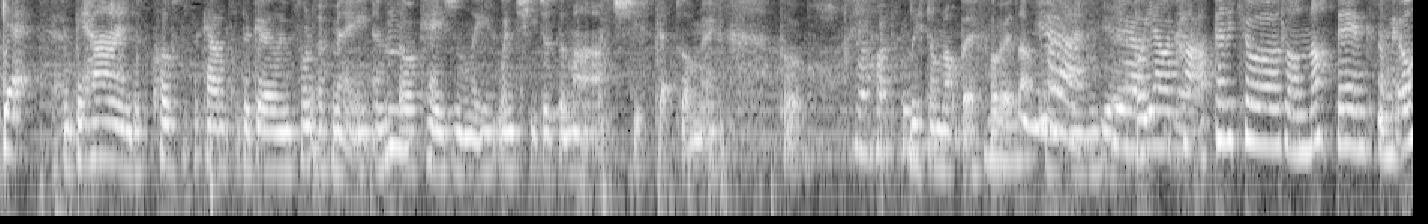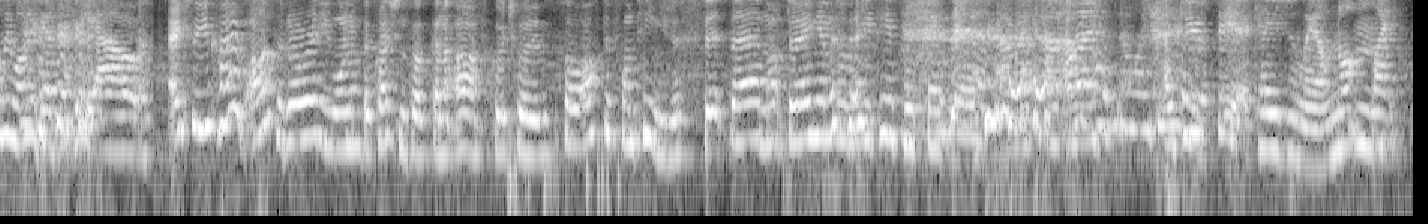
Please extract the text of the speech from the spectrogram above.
get behind as close as I can to the girl in front of me, and so occasionally when she does the march, she steps on me. But at least I'm not barefoot at that point. Yeah, yeah. But yeah, I can't have pedicures or nothing because I'm the only one who gets a feet out. Actually, you kind of answered already one of the questions I was going to ask, which was so after Fantine, you just sit there not doing anything. So many people think this, I, and I, I do see it occasionally. I'm not like uh,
